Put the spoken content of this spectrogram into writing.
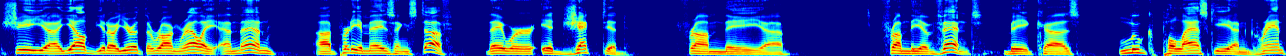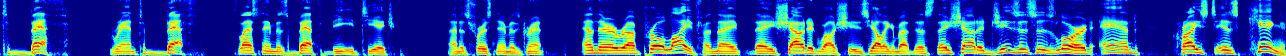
she uh, yelled, you know, you're at the wrong rally. And then, uh, pretty amazing stuff. They were ejected from the, uh, from the event because Luke Pulaski and Grant Beth, Grant Beth, his last name is Beth, B E T H, and his first name is Grant. and they're uh, pro life. And they, they shouted while she's yelling about this, they shouted, Jesus is Lord and Christ is King.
